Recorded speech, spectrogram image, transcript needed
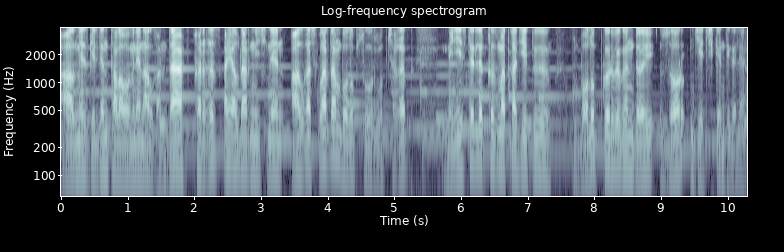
Ал мезгилдин талабы менен алганда кыргыз аялдарынын ичинен алгачкылардан болуп суурулуп чыгып министрлик кызматка жетүү болуп көрбөгөндөй зор жетишкендик эле.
